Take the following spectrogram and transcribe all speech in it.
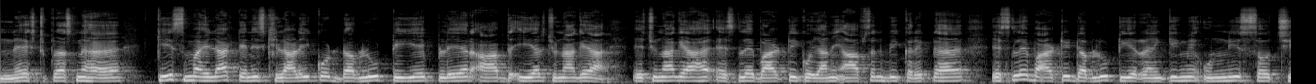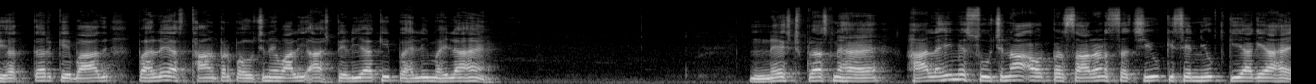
नेक्स्ट प्रश्न है किस महिला टेनिस खिलाड़ी को W T A player of the year चुना गया? ये चुना गया है एस्ले बार्टी को, यानी ऑप्शन बी करेक्ट है। Ashleigh Barty W T A ranking में उन्नीस सौ छिहत्तर के बाद पहले स्थान पर पहुँचने वाली ऑस्ट्रेलिया की पहली महिला हैं। नेक्स्ट प्रश्न है हाल ही में सूचना और प्रसारण सचिव किसे नियुक्त किया गया है?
